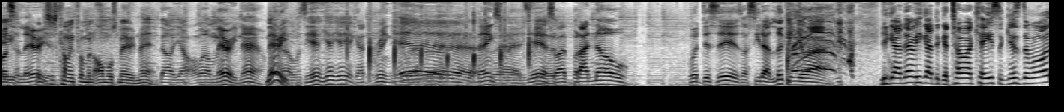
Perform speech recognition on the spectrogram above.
Oh, it's hilarious. This is coming from an almost married man. No, yeah, well, married now. Married? I was, yeah, yeah, yeah, yeah. Got the ring. Yeah, Yeah, thanks, man. that's Yeah, good. so I, but I know what this is. I see that look in your eye. You got there. You got the guitar case against the wall.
